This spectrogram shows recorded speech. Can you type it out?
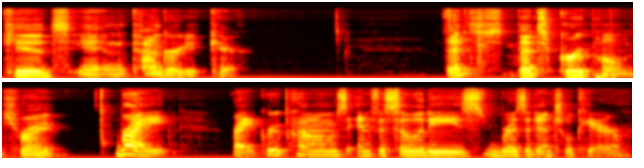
kids in congregate care? That's that's group homes, right? Right. Right. Group homes and facilities, residential care.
